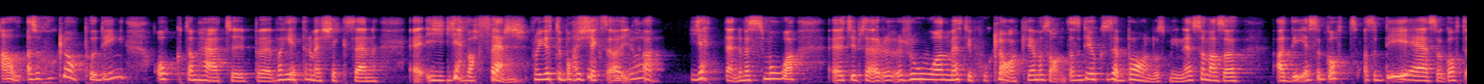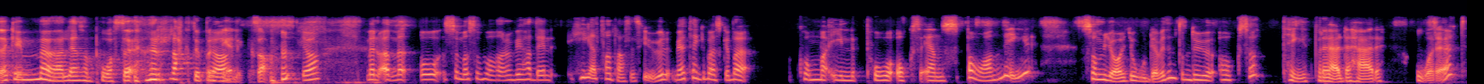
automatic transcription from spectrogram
all, alltså chokladpudding och de här typ, eh, vad heter de här kexen? Eh, jätten från Göteborgskex. Ja, Ja, jätten, ja. Jätten, de här små eh, typ så här, rån med typ chokladkräm och sånt. Alltså det är också så här barndomsminne som alltså, ja det är så gott. Alltså det är så gott. Jag kan ju möla en sån påse rakt upp och Ja. ner liksom. Ja, men, men och summa summarum, vi hade en helt fantastisk jul. Men jag tänker bara, jag ska bara komma in på också en spaning som jag gjorde. Jag vet inte om du också tänkt på det här det här året.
